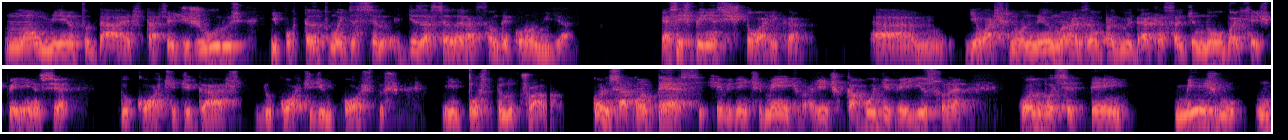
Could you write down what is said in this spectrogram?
um aumento das taxas de juros e, portanto, uma desaceleração da economia. Essa experiência histórica, e eu acho que não há nenhuma razão para duvidar que essa de novo vai ser a experiência do corte de gasto, do corte de impostos imposto pelo Trump. Quando isso acontece, evidentemente, a gente acabou de ver isso, né? Quando você tem mesmo um,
